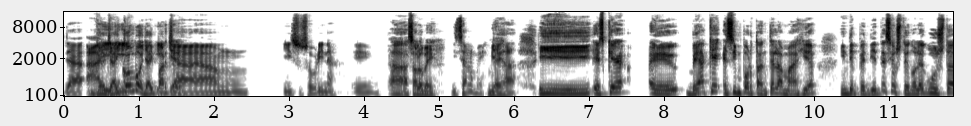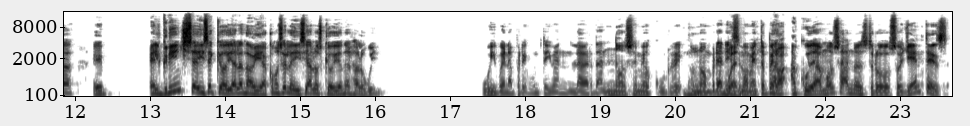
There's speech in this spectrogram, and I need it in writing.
ya, ah, Ya- hay combo, ya hay y parche. ya, mm, y su sobrina, eh, Ah, Salomé, y Salomé. mi hija. Y es que eh, vea que es importante la magia, independiente si a usted no le gusta. eh, el Grinch se dice que odia la Navidad. ¿Cómo se le dice a los que odian el Halloween? Uy, buena pregunta, Iván. La verdad no se me ocurre No. un nombre en Bueno. este momento, pero Ah. acudamos a nuestros oyentes.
